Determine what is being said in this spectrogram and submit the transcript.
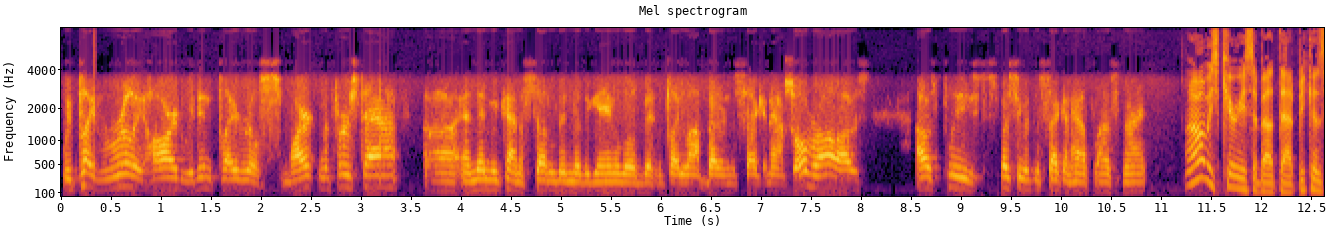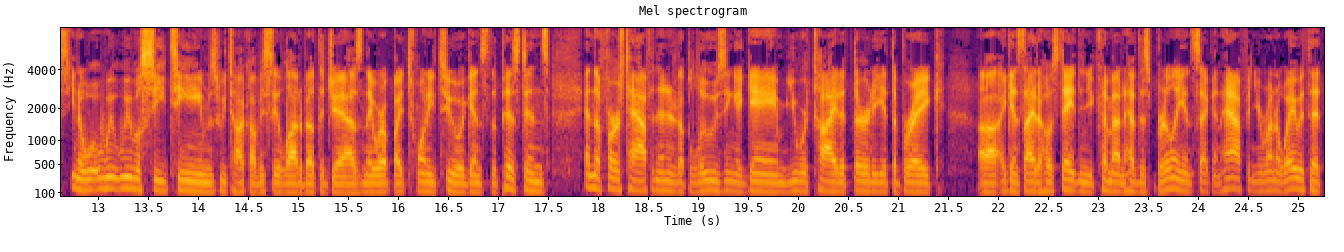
we played really hard. We didn't play real smart in the first half, uh, and then we kind of settled into the game a little bit and played a lot better in the second half. So overall, I was I was pleased, especially with the second half last night. I'm always curious about that because you know we we will see teams. We talk obviously a lot about the Jazz, and they were up by 22 against the Pistons in the first half, and ended up losing a game. You were tied at 30 at the break uh, against Idaho State, then you come out and have this brilliant second half, and you run away with it.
